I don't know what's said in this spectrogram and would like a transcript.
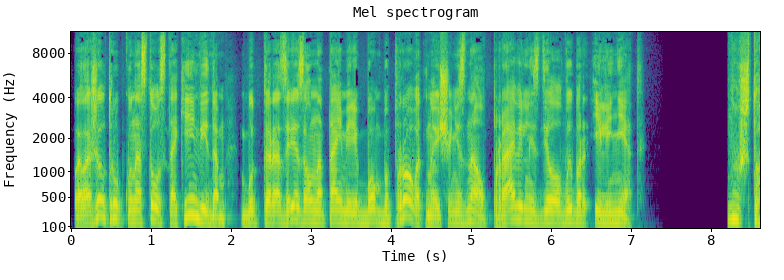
положил трубку на стол с таким видом, будто разрезал на таймере бомбы провод, но еще не знал, правильно сделал выбор или нет. «Ну что?»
